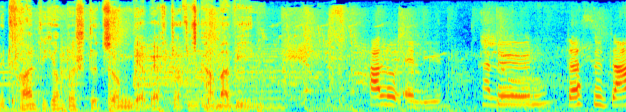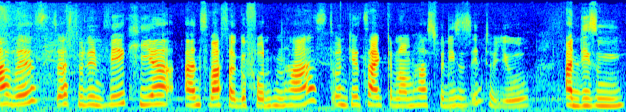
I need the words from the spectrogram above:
mit freundlicher Unterstützung der Wirtschaftskammer Wien. Hallo Ellie. Hallo. Schön, dass du da bist, dass du den Weg hier ans Wasser gefunden hast und dir Zeit genommen hast für dieses Interview an diesem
